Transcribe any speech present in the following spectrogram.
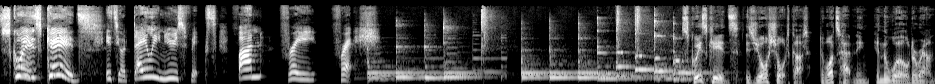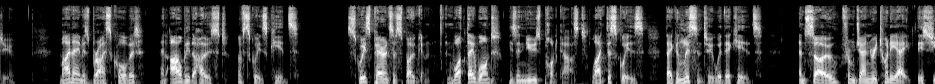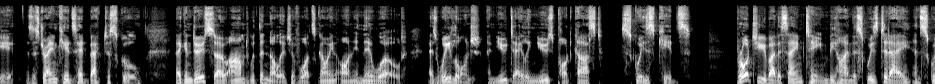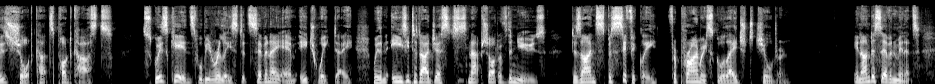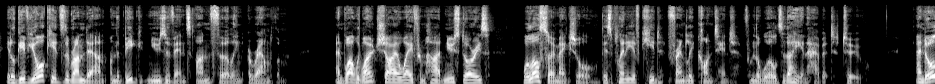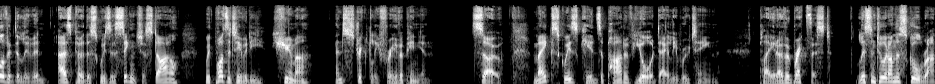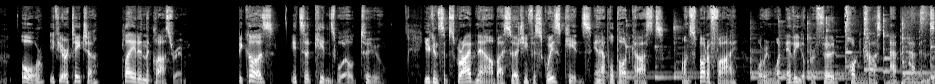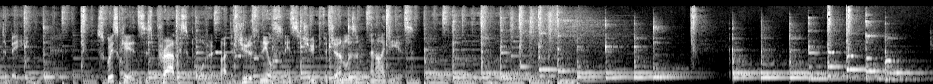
Squiz Kids! It's your daily news fix. Fun, free, fresh. Squiz Kids is your shortcut to what's happening in the world around you. My name is Bryce Corbett, and I'll be the host of Squiz Kids. Squiz parents have spoken, and what they want is a news podcast, like the Squiz, they can listen to with their kids. And so, from January 28 this year, as Australian kids head back to school, they can do so armed with the knowledge of what's going on in their world as we launch a new daily news podcast, Squiz Kids. Brought to you by the same team behind the Squiz Today and Squiz Shortcuts podcasts. Squiz Kids will be released at 7am each weekday with an easy to digest snapshot of the news designed specifically for primary school aged children. In under seven minutes, it'll give your kids the rundown on the big news events unfurling around them. And while we won't shy away from hard news stories, we'll also make sure there's plenty of kid friendly content from the worlds they inhabit, too. And all of it delivered, as per the Squiz's signature style, with positivity, humour, and strictly free of opinion. So, make Squiz Kids a part of your daily routine. Play it over breakfast, Listen to it on the school run, or if you're a teacher, play it in the classroom. Because it's a kid's world too. You can subscribe now by searching for Squiz Kids in Apple Podcasts, on Spotify, or in whatever your preferred podcast app happens to be. Squiz Kids is proudly supported by the Judith Neilson Institute for Journalism and Ideas.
